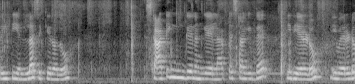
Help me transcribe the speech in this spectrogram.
ಪ್ರೀತಿ ಎಲ್ಲ ಸಿಕ್ಕಿರೋದು. ಸ್ಟಾರ್ಟಿಂಗ್ಗೆ ನನಗೆ ಲ್ಯಾಬ್ ಟೆಸ್ಟ್ ಆಗಿದ್ದೆ. ಇದು ಎರಡು ಇವೆರಡು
